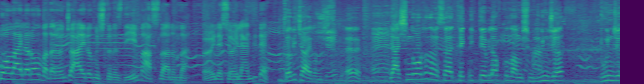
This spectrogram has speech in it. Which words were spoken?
Bu olaylar olmadan önce ayrılmıştınız değil mi Aslı Hanım'la? Öyle söylendi de. Tabii ki ayrılmıştık. Şey, evet. Ya şimdi orada da mesela teknik diye bir laf kullanmışım. Bunca bunca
